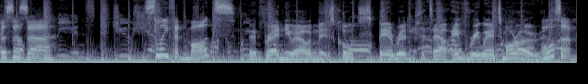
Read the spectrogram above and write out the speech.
this is, uh, into the institution. Sleaford Mods. The brand new album is called Spare Ribs. It's out everywhere tomorrow. Awesome.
